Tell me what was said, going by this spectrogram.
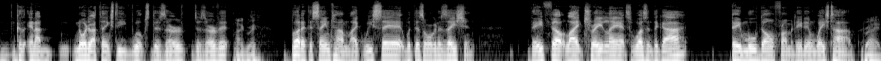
Mm-hmm. 'Cause- and I nor do I think Steve Wilks deserve deserve it. I agree. But at the same time, like we said with this organization, they felt like Trey Lance wasn't the guy, They moved on from it. They didn't waste time. Right.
